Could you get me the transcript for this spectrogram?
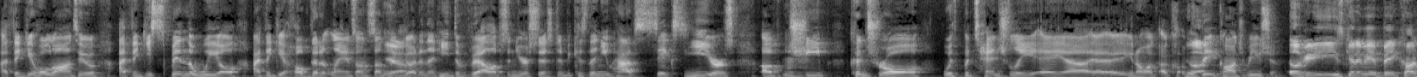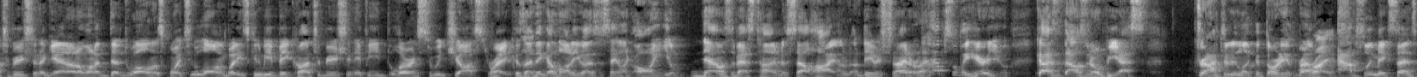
I think you hold on to. I think you spin the wheel. I think you hope that it lands on something Yeah. good, and then he develops in your system because then you have six years of Mm-hmm. cheap control with potentially a, uh, a you know a, a Yeah. big contribution. Look, he's going to be a big contribution. Again, I don't want to dwell on this point too long, but he's going to be a big contribution if he learns to adjust, right? Because I think a lot of you guys are saying like, "Oh, you know, now is the best time to sell high on, on Davis Schneider," and I absolutely hear you, guys. A thousand OPS, drafted in like the thirtieth round, Right. Absolutely makes sense.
